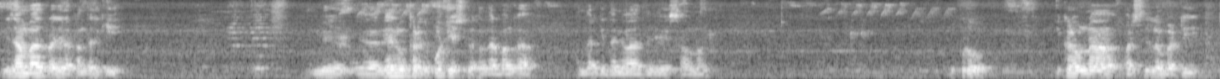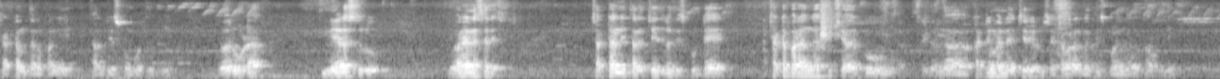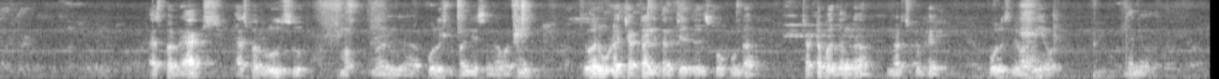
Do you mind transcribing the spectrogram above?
నిజామాబాద్ ప్రజలకు అందరికీ మీ నేను ఇక్కడ రిపోర్ట్ చేసిన సందర్భంగా అందరికీ ధన్యవాదాలు తెలియజేస్తా ఉన్నాను. ఇప్పుడు ఇక్కడ ఉన్న పరిస్థితులను బట్టి చట్టం తన పని తాను చేసుకోబోతుంది ఎవరు కూడా నేరస్తులు ఎవరైనా సరే చట్టాన్ని తన చేతిలో తీసుకుంటే చట్టపరంగా శిక్షకు కఠినమైన చర్యలు చట్టపరంగా తీసుకోవడం జరుగుతూ ఉంది. As per acts as per rules పోలీసులు పనిచేస్తుంది కాబట్టి ఎవరు కూడా చట్టాన్ని తన చేతిలో తీసుకోకుండా చట్టబద్ధంగా నడుచుకుంటే పోలీసులు ఎవరిని ఎవరు ధన్యవాదాలు.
